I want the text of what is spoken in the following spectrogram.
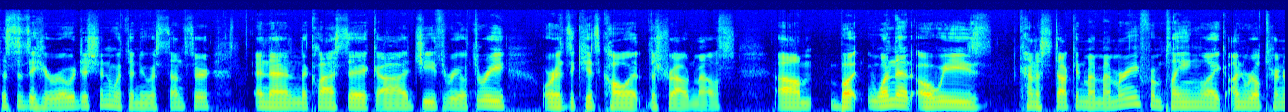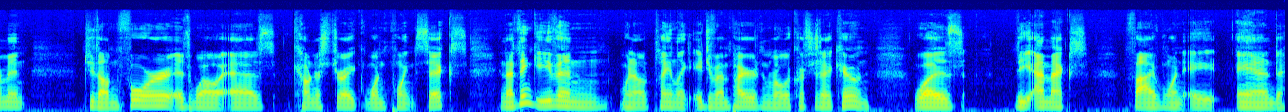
This is the Hero Edition with the newest sensor. And then the classic uh, G303, or as the kids call it, the Shroud Mouse. Um, but one that always kind of stuck in my memory from playing like Unreal Tournament 2004 as well as Counter Strike 1.6. And I think even when I was playing like Age of Empires and Roller Coaster Tycoon, was the MX518, and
